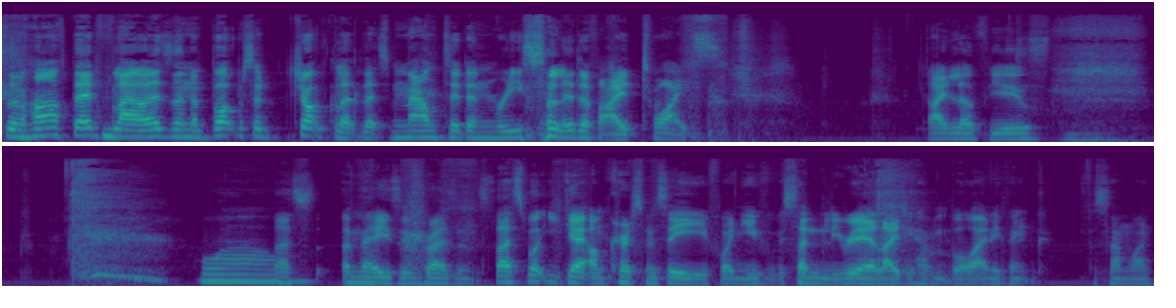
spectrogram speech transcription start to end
some half dead flowers, and a box of chocolate that's mounted and re solidified twice. I love you. Wow. That's amazing presents. That's what you get on Christmas Eve when you suddenly realise you haven't bought anything for someone.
